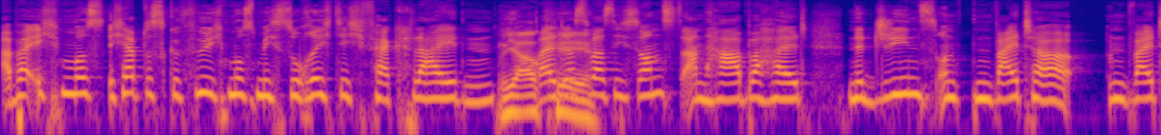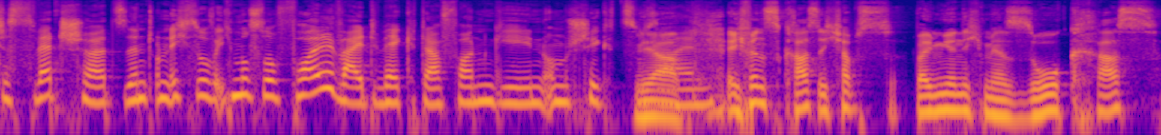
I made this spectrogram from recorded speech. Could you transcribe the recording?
aber ich muss, ich habe das Gefühl, ich muss mich so richtig verkleiden, Ja, weil okay. das, was ich sonst anhabe, halt eine Jeans und ein weiter ein weites Sweatshirt sind und ich so ich muss so voll weit weg davon gehen, um schick zu Ja, sein. ich find's krass. Ich hab's bei mir nicht mehr so krass,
